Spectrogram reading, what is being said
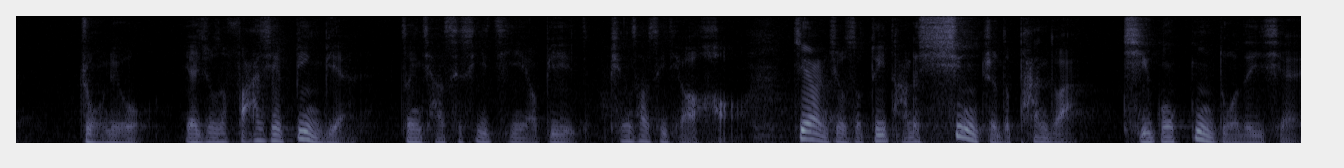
肿瘤，也就是发现病变，增强 CT 要比平常 CT 要好。这样就是对它的性质的判断提供更多的一些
